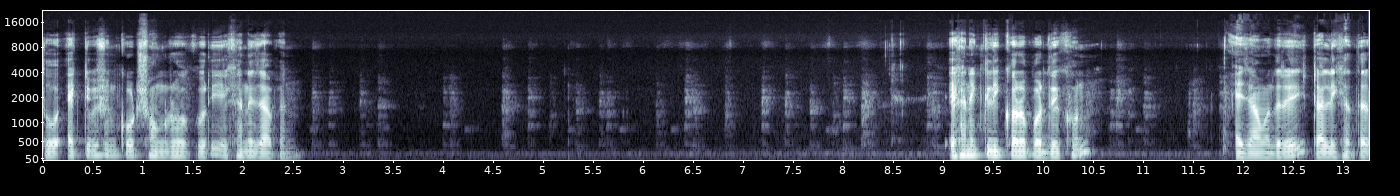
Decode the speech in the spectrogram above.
তো অ্যাক্টিভেশন কোড সংগ্রহ করি, এখানে যাবেন। এখানে ক্লিক করার পর দেখুন, এই যে আমাদের এই টালি খাতার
